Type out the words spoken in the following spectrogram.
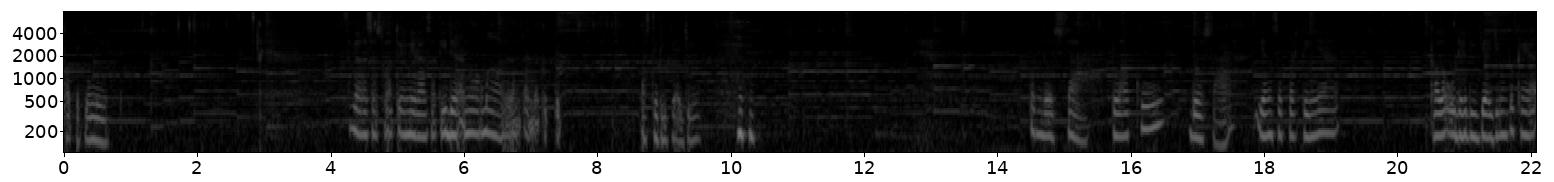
topik ini. Segala sesuatu yang dirasa tidak normal dalam tanda kutip pasti dijajing pendosa pelaku dosa yang sepertinya kalau udah dijajing tuh kayak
